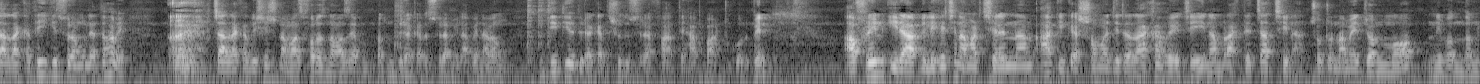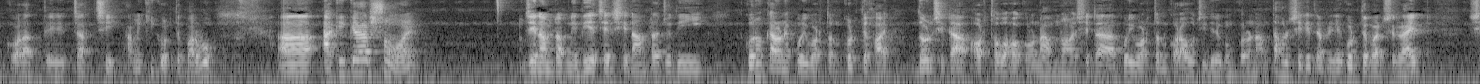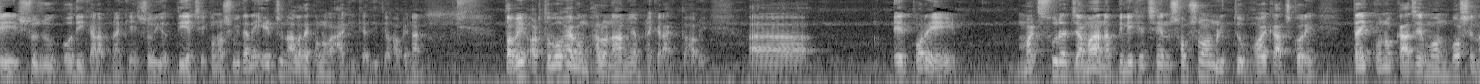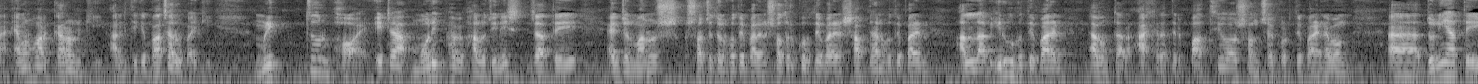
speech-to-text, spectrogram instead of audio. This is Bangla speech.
চার রাখাতেই কি সুরা মিলাতে হবে? চার রাখা বিশেষ নামাজ, ফরজ নামাজে আপনি প্রথম দুই রাকাতে সুরা মিলাবেন এবং দ্বিতীয় দুই রাকাতে শুধু সুরা ফাতেহা পাঠ করবেন। আফরিন, ইরা, আপনি লিখেছেন, আমার ছেলের নাম আকিকার সময় যেটা রাখা হয়েছে, এই নাম রাখতে চাচ্ছি না। ছোট নামে জন্ম নিবন্ধন করাতে চাচ্ছি। আমি কি করতে পারব? আকিকার সময় যে নামটা আপনি দিয়েছেন সেই নামটা যদি কোনো কারণে পরিবর্তন করতে হয়, ধরুন সেটা অর্থবহ কোনো নাম নয়, সেটা পরিবর্তন করা উচিত এরকম কোনো নাম, তাহলে সেক্ষেত্রে আপনি করতে পারেন, সে রাইট? সেই সুযোগ, অধিকার আপনাকে শরীয়ত দিয়েছে। কোনো অসুবিধা নেই। এর জন্য আলাদা কোনো আকিকা দিতে হবে না। তবে অর্থবহ এবং ভালো নামই আপনাকে রাখতে হবে। এরপরে, মাকসুরা জামান, আপনি লিখেছেন, সবসময় মৃত্যু ভয় কাজ করে, তাই কোনো কাজে মন বসে না। এমন হওয়ার কারণ কি? আর থেকে বাঁচার উপায় কি? মৃত্যুর ভয়, এটা মৌলিকভাবে ভালো জিনিস, যাতে একজন মানুষ সচেতন হতে পারেন, সতর্ক হতে পারেন, সাবধান হতে পারেন, আল্লাহ ভীরু হতে পারেন এবং তার আখেরাতের পাথেও সঞ্চয় করতে পারেন এবং দুনিয়াতে,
